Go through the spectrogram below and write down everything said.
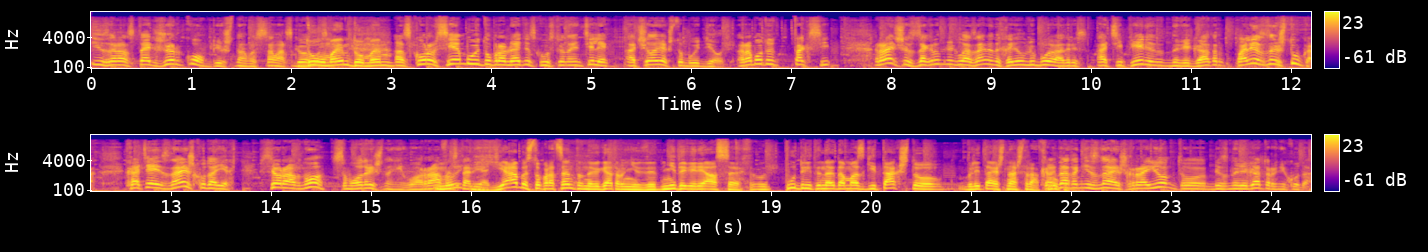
и зарастать жирком, пишет нам из Самарской области. Думаем, думаем. А скоро всем будет управлять искусственный интеллект. А человек что будет делать? Работает такси. Раньше с закрытыми глазами находил любой адрес. А теперь этот навигатор полезная штука. Хотя и знаешь, куда ехать, все равно смотришь на него. Раф Ну, из Тольятти. я бы сто процентов навигатору не, не доверялся. Пудрит иногда мозги так, что влетаешь на штраф. Когда Ну-ка. ты не знаешь район, то без навигатора никуда.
